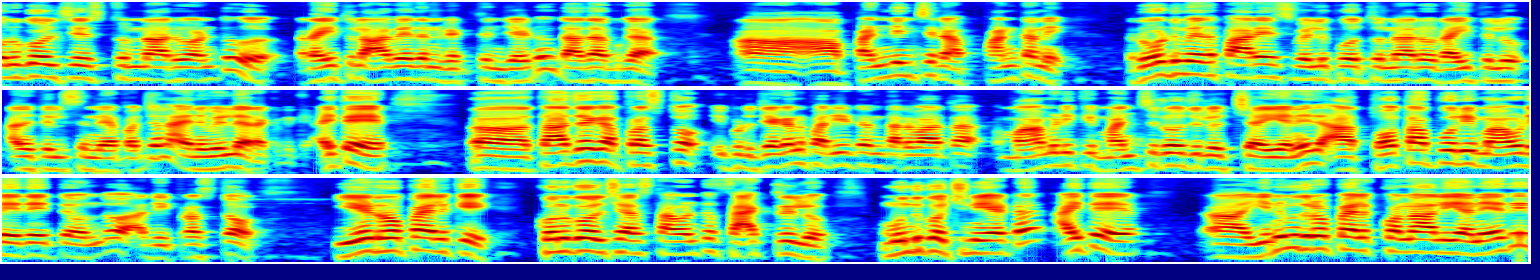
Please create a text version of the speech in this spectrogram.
కొనుగోలు చేస్తున్నారు అంటూ రైతులు ఆవేదన వ్యక్తం చేయడం దాదాపుగా ఆ, పండించిన పంటని రోడ్డు మీద పారేసి వెళ్ళిపోతున్నారు రైతులు అని తెలిసిన నేపథ్యంలో ఆయన వెళ్ళారు అక్కడికి. అయితే తాజాగా ప్రస్తుతం ఇప్పుడు జగన్ పర్యటన తర్వాత మామిడికి మంచి రోజులు వచ్చాయి అనేది ఆ తోతాపూరి మామిడి ఏదైతే ఉందో అది ప్రస్తుతం ఏడు రూపాయలకి కొనుగోలు చేస్తామంటూ ఫ్యాక్టరీలు ముందుకు వచ్చినాయట. అయితే ఎనిమిది రూపాయలకు కొనాలి అనేది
